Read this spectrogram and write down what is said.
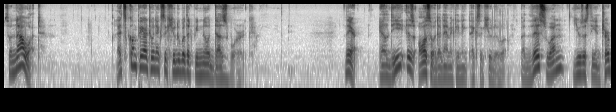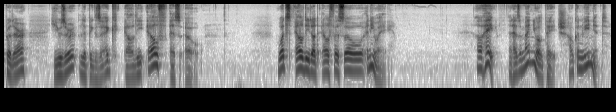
So now what? Let's compare to an executable that we know does work. There, ld is also a dynamically linked executable, but this one uses the interpreter user libexec ld.elfso. What's ld.elfso anyway? Oh hey, it has a manual page, how convenient.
